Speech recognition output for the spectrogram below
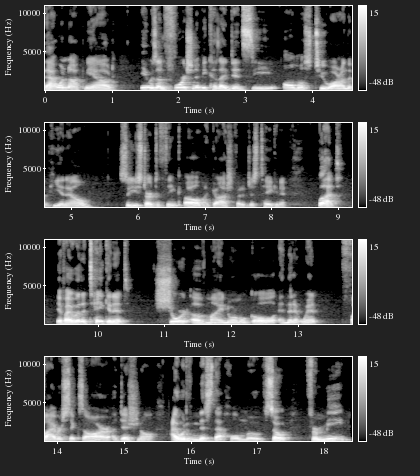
That one knocked me out. It was unfortunate because I did see almost 2R on the P&L. So you start to think, oh my gosh, if I'd have just taken it. But if I would have taken it short of my normal goal and then it went 5 or 6R additional, I would have missed that whole move. So for me,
